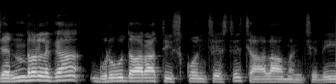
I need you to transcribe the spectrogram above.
జనరల్గా గురువు ద్వారా తీసుకొని చేస్తే చాలా మంచిది.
